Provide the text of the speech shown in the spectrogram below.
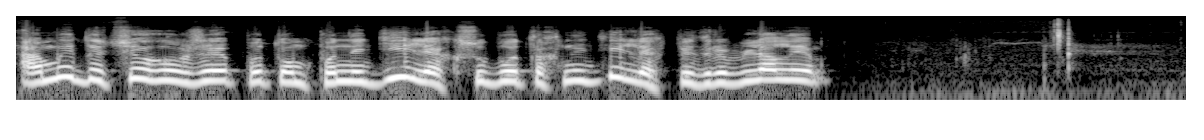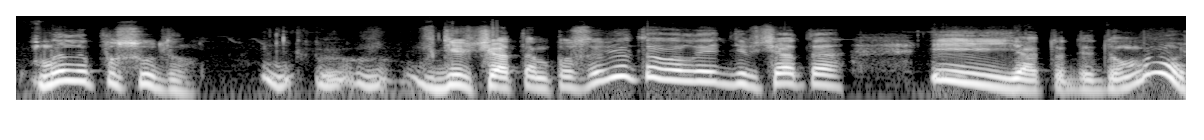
А ми до цього вже потім по неділях, суботах, неділях підробляли, мили посуду. Дівчатам посовітували, дівчата, і я туди думаю, ну,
